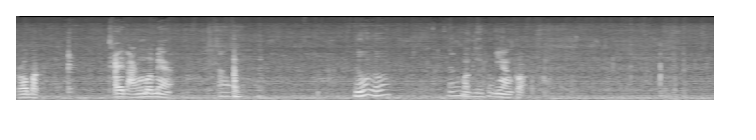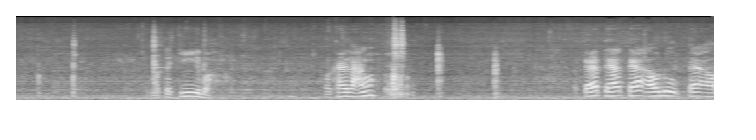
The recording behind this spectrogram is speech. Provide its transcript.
เราบักใช้หลังบ่แม่เอา หนูหนูนั่งบักดีๆลูกเอียงก็บักกะจี้บ่บักใครหลัง แตะแตะแตะเอาลูก แตะเอา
